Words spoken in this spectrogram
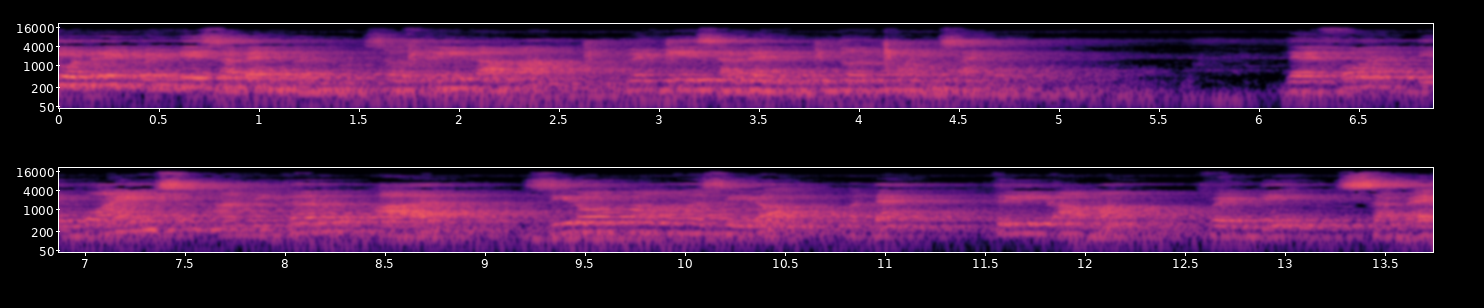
ಕೊಟ್ರೆ 27 ಬಂತು ಸೊ 3 ಕಾಮ 27 ಇದೊಂದು ಪಾಯಿಂಟ್ಸ್ ಆಗಿದೆ therefore the points on the curve are 0 comma 0 ಮತ್ತೆ 3 comma 27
